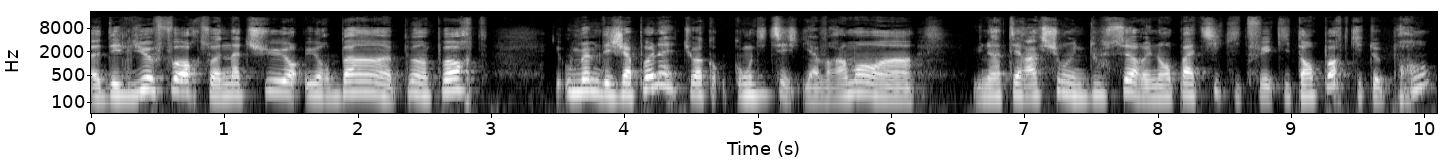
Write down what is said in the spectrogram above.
euh, des lieux forts, que ce soit nature, urbain, peu importe. Ou même des japonais, tu vois, qu'on dit, tu sais, il y a vraiment un- une interaction, une douceur, une empathie qui te fait, qui t'emporte, qui te prend.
